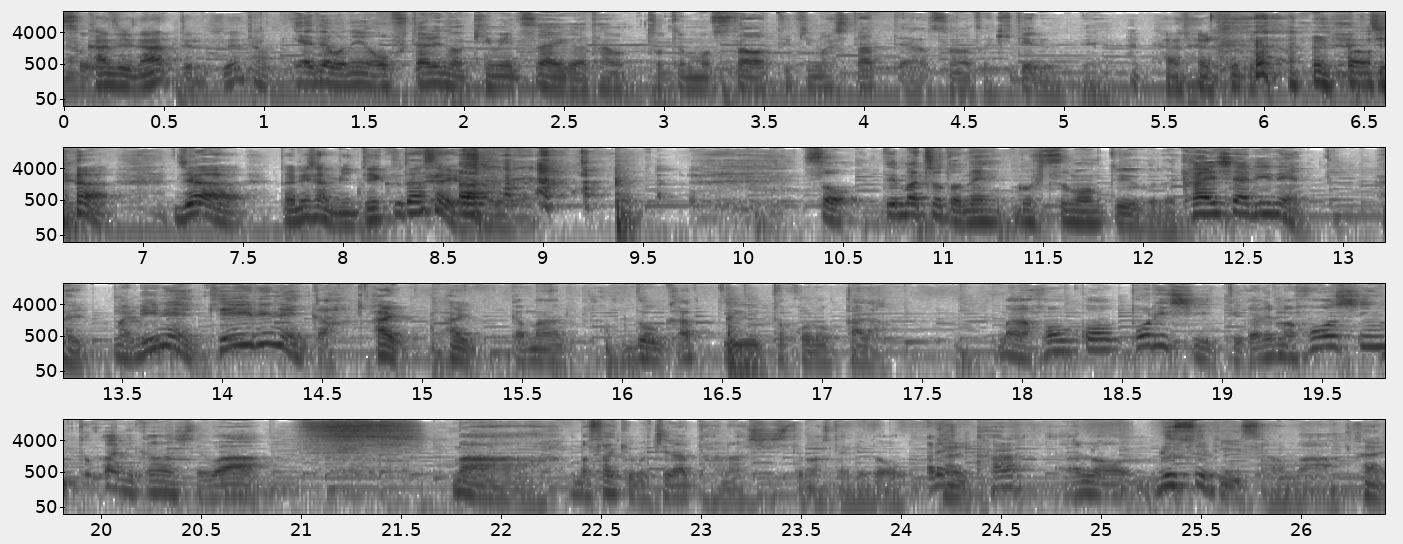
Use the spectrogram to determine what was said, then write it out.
な感じになってるんですね多分。いやでもねお二人の鬼滅愛がたとても伝わってきましたってその後来てるんで。あ なるほど。じゃあじゃあ谷井さん見てくださいよそれそう。でまあちょっとねご質問ということで会社理念。はい。まあ理念経営理念か。はい。はい。がまあどうかっていうところから。まあ方向ポリシーっていうかね、まあ、方針とかに関しては、まあ、まあさっきもちらっと話してましたけどあれ、はい。あのルスリーさんははい、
